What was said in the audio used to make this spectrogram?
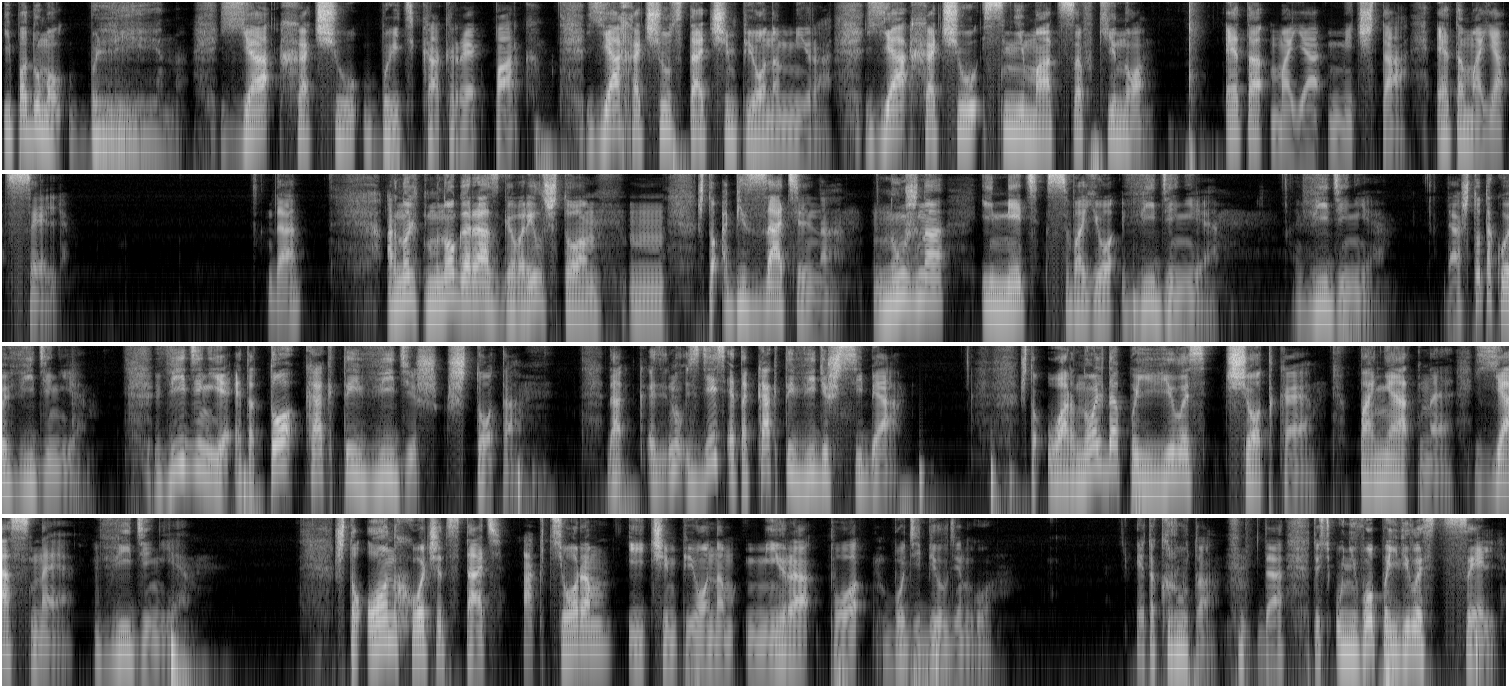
и подумал, блин, я хочу быть как Рег Парк. Я хочу стать чемпионом мира. Я хочу сниматься в кино. Это моя мечта. Это моя цель. Да? Арнольд много раз говорил, что, что обязательно нужно иметь свое видение. Видение. Да, что такое видение? Видение — это то, как ты видишь что-то. Да, ну, здесь это как ты видишь себя. Что у Арнольда появилось четкое, понятное, ясное видение. Что он хочет стать актером и чемпионом мира по бодибилдингу. Это круто, да? То есть у него появилась цель.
